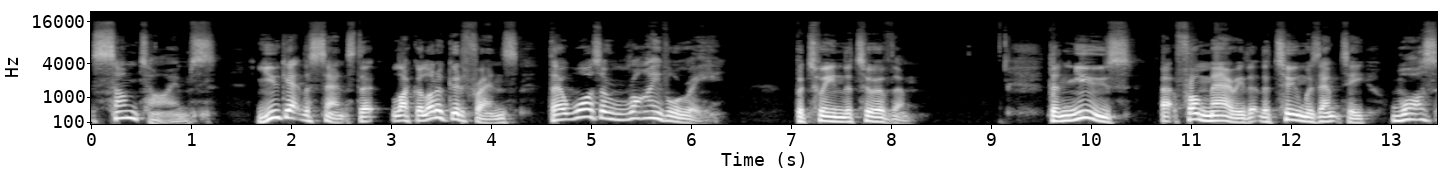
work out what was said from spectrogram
Sometimes you get the sense that, like a lot of good friends, there was a rivalry between the two of them. The news uh, from Mary that the tomb was empty was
